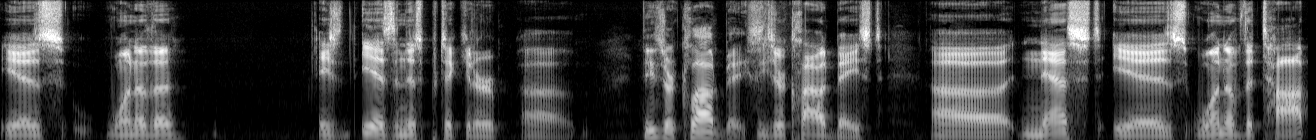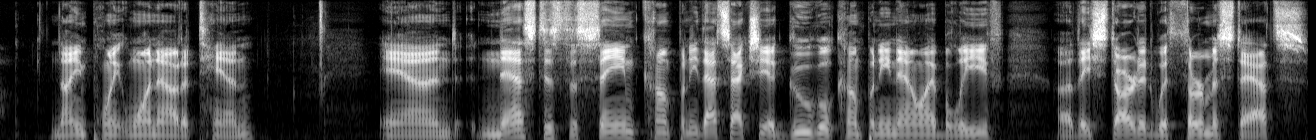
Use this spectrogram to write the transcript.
is one of the is is in this particular. Uh, these are cloud based. These are cloud based. Uh, Nest is one of the top, nine point one out of ten. And Nest is the same company. That's actually a Google company now, I believe. Uh, they started with thermostats.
